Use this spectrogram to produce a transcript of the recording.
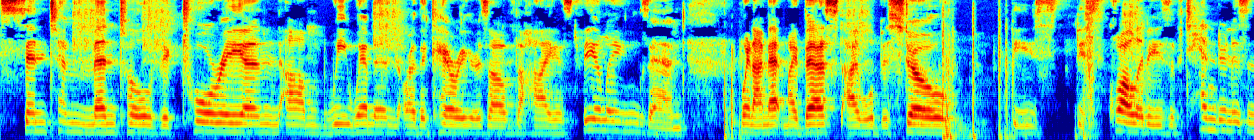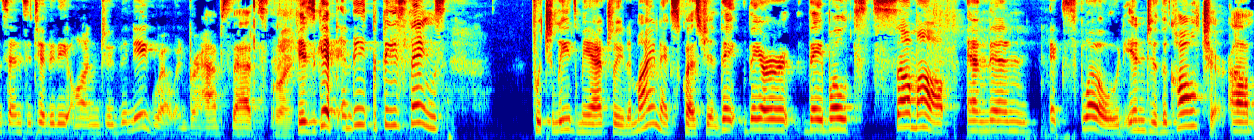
sentimental Victorian. Um, we women are the carriers of the highest feelings, and when I'm at my best, I will bestow these these qualities of tenderness and sensitivity onto the Negro, and perhaps that's Right. his gift. And the, but these things which leads me actually to my next question. They they are they both sum up and then explode into the culture. Um,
